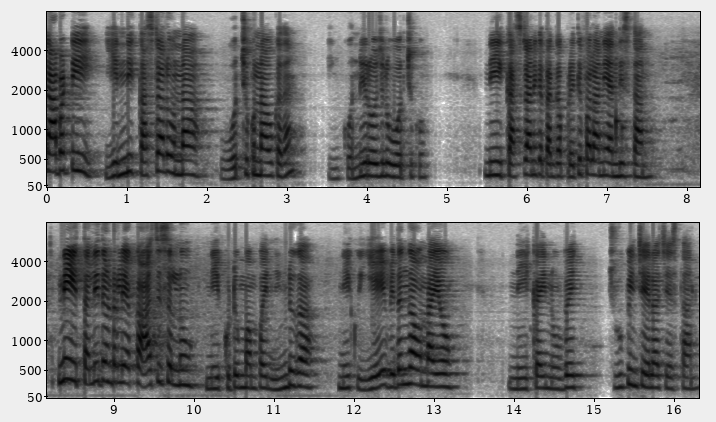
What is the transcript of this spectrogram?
కాబట్టి ఎన్ని కష్టాలు ఉన్నా ఓర్చుకున్నావు కదా ఇంకొన్ని రోజులు ఓర్చుకో. నీ కష్టానికి తగ్గ ప్రతిఫలాన్ని అందిస్తాను. నీ తల్లిదండ్రుల యొక్క ఆశీస్సులను నీ కుటుంబంపై నిండుగా నీకు ఏ విధంగా ఉన్నాయో నీకై నువ్వే చూపించేలా చేస్తాను.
